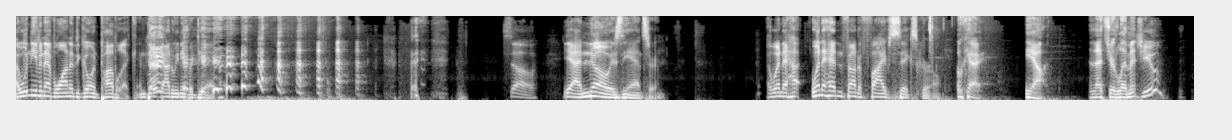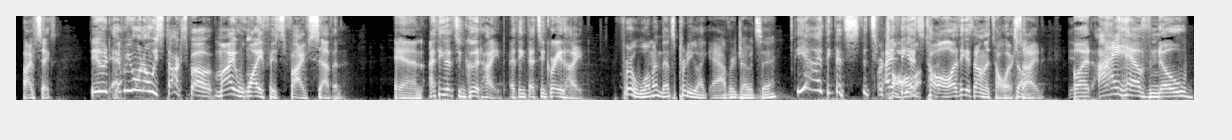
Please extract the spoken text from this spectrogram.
I wouldn't even have wanted to go in public, and thank God we never did. so yeah, no is the answer. I went ahe- went ahead and found a five six girl. Okay. Yeah, and that's your limit. Did you? Five six. Dude, everyone always talks about my wife is five seven, and I think that's a good height. I think that's a great height. For a woman, that's pretty like average, I would say. Yeah, I think that's that's. I think it's tall. I think it's on the taller Tall. side. But I have no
